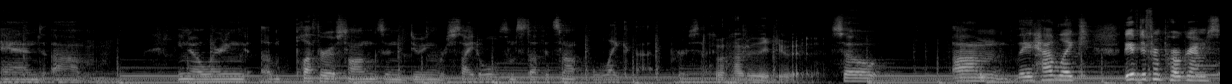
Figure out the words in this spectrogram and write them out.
and um, you know learning a plethora of songs and doing recitals and stuff. It's not like that per se. so how do they do it? So, um, they have like they have different programs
